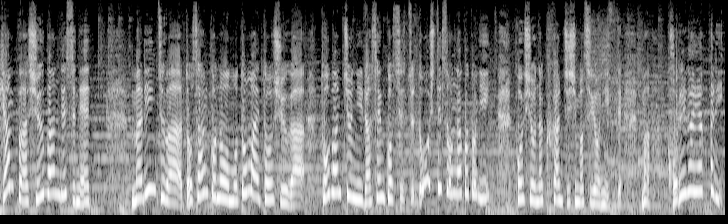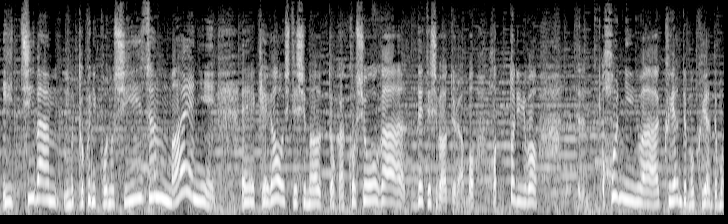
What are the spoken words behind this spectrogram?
キャンプは終盤ですね。マリーンズはどさんこの本前投手が登板中に螺旋骨折。どうしてそんなことに？後遺症なく感知しますようにって、まあ、これがやっぱり一番特にこのシーズン前に、えー怪我をしてしまうとか故障が出てしまうというのはもう本当にもう本人は悔やんでも悔やんでも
